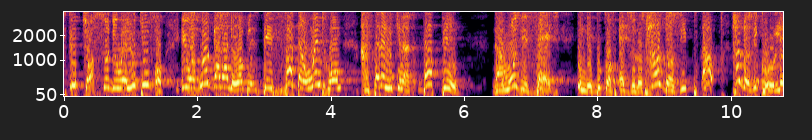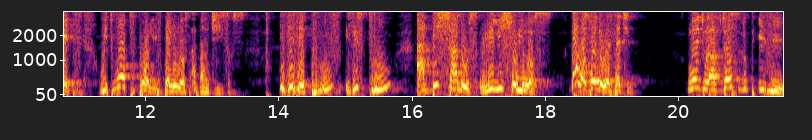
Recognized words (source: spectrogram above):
scriptures, so they were looking for. It was not gathered in one place. They sat and went home and started looking at that thing that Moses said in the book of Exodus. How does it how, how does it correlate with what Paul is telling us about Jesus? Is this a proof? Is this true? Are these shadows really showing us? That was what they were searching. No, it would have just looked easy.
